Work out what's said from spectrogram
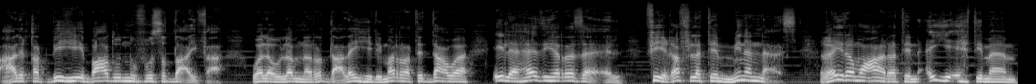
علقت به بعض النفوس الضعيفة ولو لم نرد عليه لمرة الدعوة إلى هذه الرذائل في غفلة من الناس غير معارة أي اهتمام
